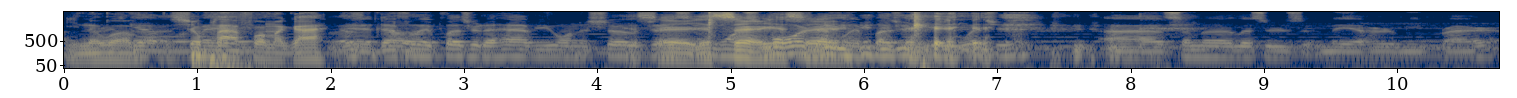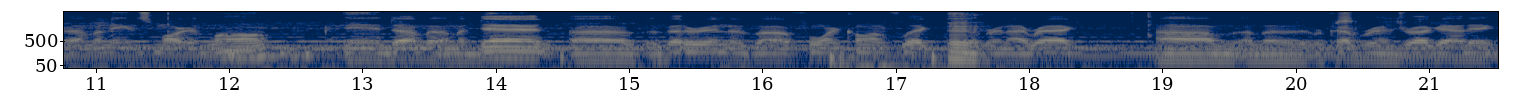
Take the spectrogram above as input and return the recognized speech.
Praise God. You know, um, God, it's your man. platform, my guy. Let's yeah, go. definitely a pleasure to have you on the show, Yes, Jason. sir. Yes, Once sir. Yes, more, sir. Definitely a pleasure to be with you. Uh, some uh, listeners may have heard me prior. Uh, my name is Martin Long, and um, I'm a dad, uh, a veteran of uh, foreign conflict Mm. over in Iraq. Um, I'm a recovering drug addict.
